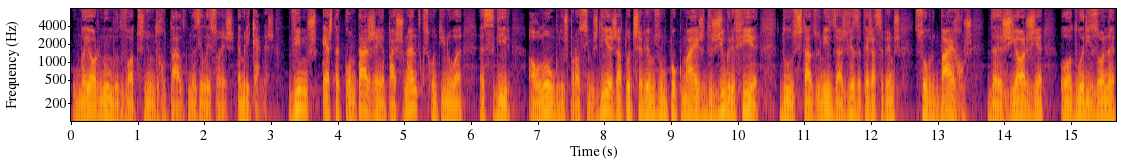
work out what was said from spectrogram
o maior número de votos de um derrotado nas eleições americanas. Vimos esta contagem apaixonante que se continua a seguir ao longo dos próximos dias. Já todos sabemos um pouco mais de geografia dos Estados Unidos, às vezes até já sabemos sobre bairros da Geórgia ou do Arizona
